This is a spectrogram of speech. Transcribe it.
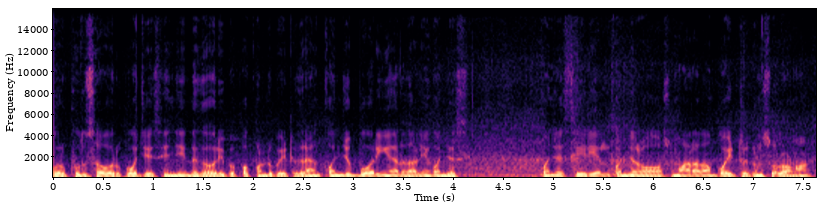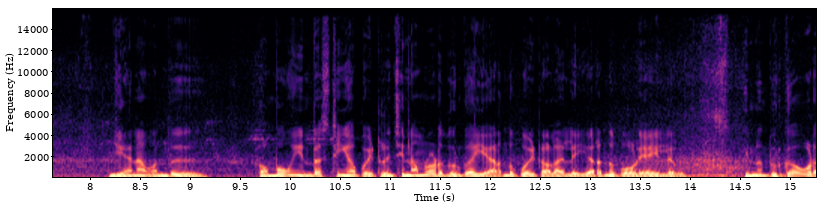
ஒரு புதுசாக ஒரு பூஜையை செஞ்சு இந்த கௌரி பாப்பா கொண்டு போயிட்டுருக்குறாங்க. கொஞ்சம் போரிங்காக இருந்தாலையும் கொஞ்சம் கொஞ்சம் சீரியல் கொஞ்சம் சுமாராக தான் போயிட்டுருக்குன்னு சொல்லலாம். ஏன்னா வந்து ரொம்பவும் இன்ட்ரெஸ்டிங்காக போயிட்டு இருந்துச்சு நம்மளோட துர்கா இறந்து போயிட்டாலா இல்லை இறந்து போகலையா? இல்லை இன்னும் துர்காவோட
